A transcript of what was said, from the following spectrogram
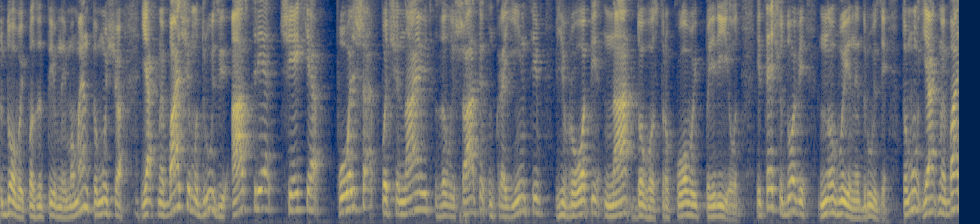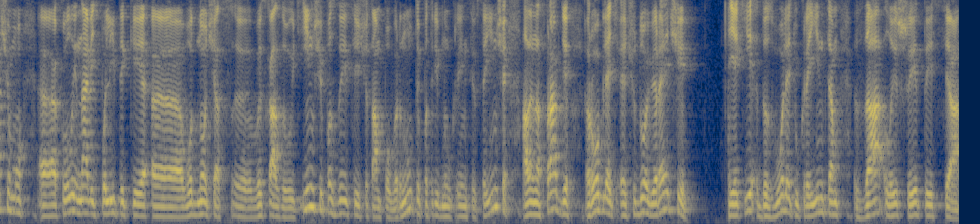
чудовий позитивний момент, тому що, як ми бачимо, друзі, Австрія, Чехія. Польща починають залишати українців в Європі на довгостроковий період, і це чудові новини, друзі. Тому, як ми бачимо, е, коли навіть політики е, водночас е, висказують інші позиції, що там повернути потрібно українців, все інше, але насправді роблять чудові речі, які дозволять українцям залишитися.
